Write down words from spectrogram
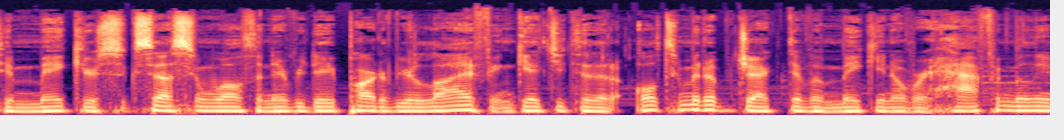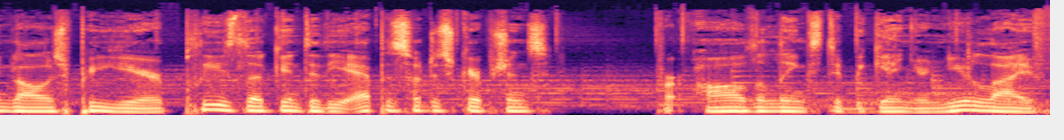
to make your success and wealth an everyday part of your life and get you to that ultimate objective of making over half a million dollars per year, please look into the episode descriptions for all the links to begin your new life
